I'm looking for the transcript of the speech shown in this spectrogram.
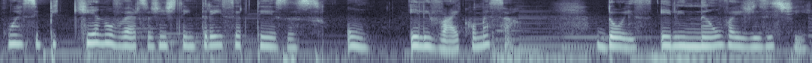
Com esse pequeno verso, a gente tem três certezas. Um, ele vai começar. Dois, ele não vai desistir.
